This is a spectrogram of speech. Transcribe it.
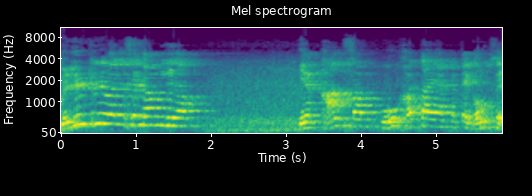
ملٹری والے سے کام لیا یہ خان صاحب کو خط آیا کٹے گاؤں سے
